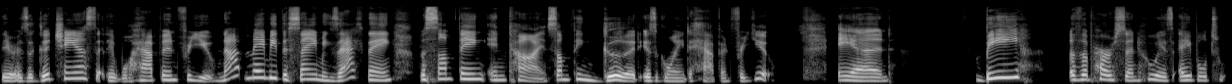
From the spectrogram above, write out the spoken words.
there is a good chance that it will happen for you. Not maybe the same exact thing, but something in kind, something good is going to happen for you. And be the person who is able to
